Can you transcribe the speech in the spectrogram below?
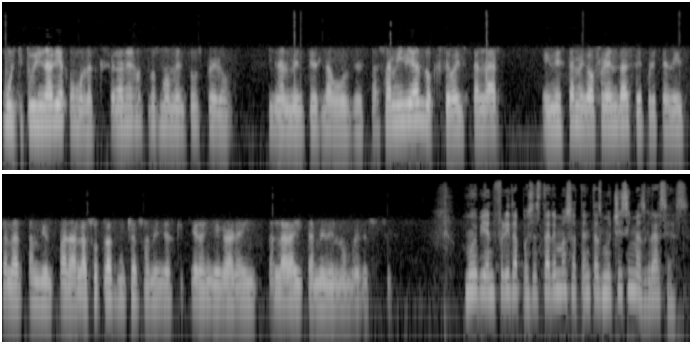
multitudinaria como las que se dan en otros momentos, pero finalmente es la voz de estas familias. Lo que se va a instalar en esta mega ofrenda se pretende instalar también para las otras muchas familias que quieran llegar a instalar ahí también el nombre de sus hijos. Muy bien, Frida, pues estaremos atentas. Muchísimas gracias.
